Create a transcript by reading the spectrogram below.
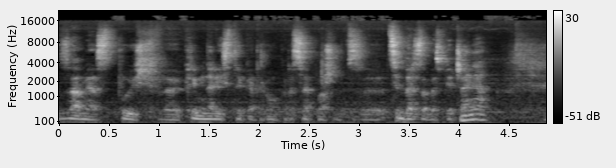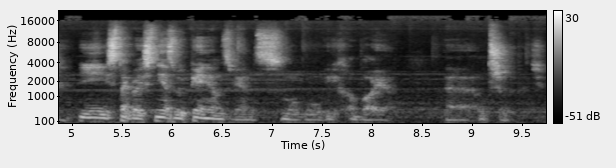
zamiast pójść w kryminalistykę, taką presę poszedł z cyberzabezpieczenia i z tego jest niezły pieniądz, więc mógł ich oboje e, utrzymywać.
